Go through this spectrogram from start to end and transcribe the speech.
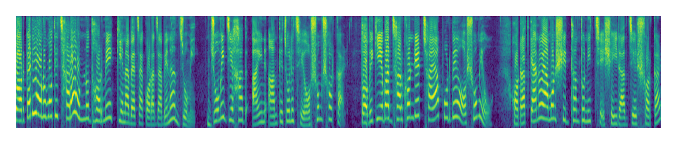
সরকারি অনুমতি ছাড়া অন্য ধর্মে কেনা বেচা করা যাবে না জমি। জমি জেহাদ আইন আনতে চলেছে অসম সরকার। তবে কি এবার ঝাড়খণ্ডের ছায়া পড়বে অসমেও? হঠাৎ কেন এমন সিদ্ধান্ত নিচ্ছে সেই রাজ্যের সরকার?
